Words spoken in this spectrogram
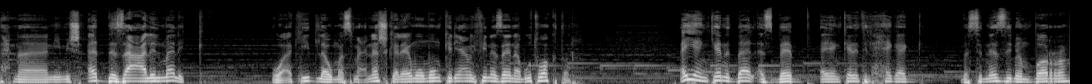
إحنا يعني مش قد زعل الملك. وأكيد لو ما سمعناش كلامه ممكن يعمل فينا زي نابوت وأكتر. ايا كانت بقى الأسباب ايا كانت الحجج بس الناس دي من بره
